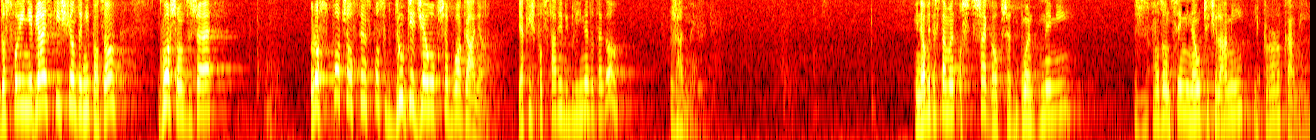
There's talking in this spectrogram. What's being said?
do swojej niebiańskiej świątyni. Po co? Głosząc, że rozpoczął w ten sposób drugie dzieło przebłagania. Jakieś podstawy biblijne do tego? Żadnych. I Nowy Testament ostrzegał przed błędnymi, zwodzącymi nauczycielami i prorokami,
